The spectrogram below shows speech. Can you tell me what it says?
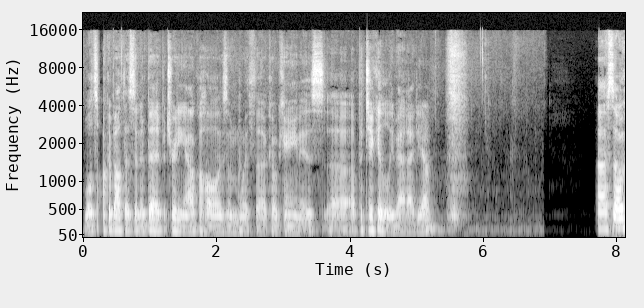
We'll talk about this in a bit, but treating alcoholism with uh, cocaine is uh, a particularly bad idea. Uh, so,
